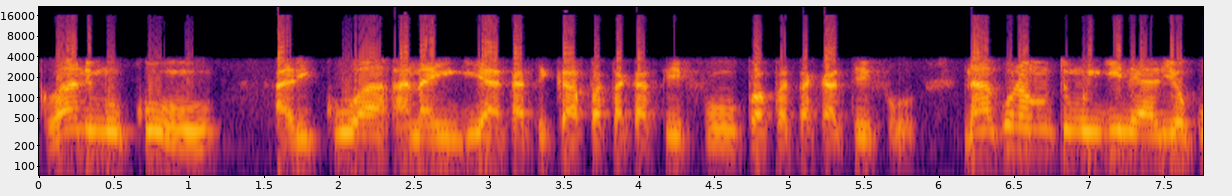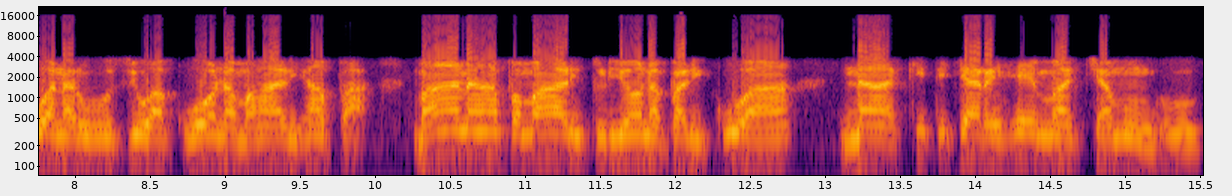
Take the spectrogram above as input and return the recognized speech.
kuhani mkuu alikuwa anaingia katika patakatifu pa patakatifu. Na hakuna mtu mwingine aliyokuwa anaruhusiwa kuona mahali hapa. Maana hapa mahali tuliona palikuwa na kiti cha rehema cha Mungu.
